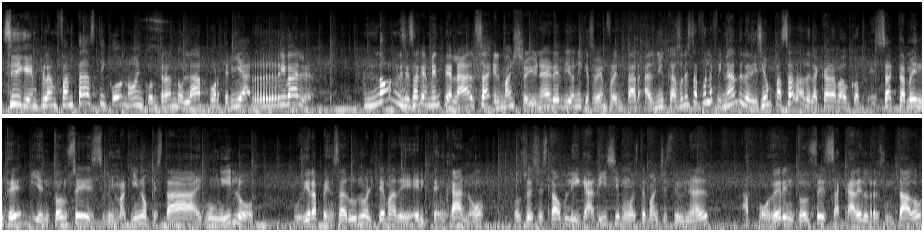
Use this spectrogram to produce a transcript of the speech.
sigue en plan fantástico, ¿no? Encontrando la portería rival. No necesariamente a la alza el Manchester United, Diony, que se va a enfrentar al Newcastle. Esta fue la final de la edición pasada de la Carabao Cup. Exactamente, y entonces me imagino que está en un hilo, pudiera pensar uno, el tema de Eric Tenjano. Entonces está obligadísimo este Manchester United a poder entonces sacar el resultado.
